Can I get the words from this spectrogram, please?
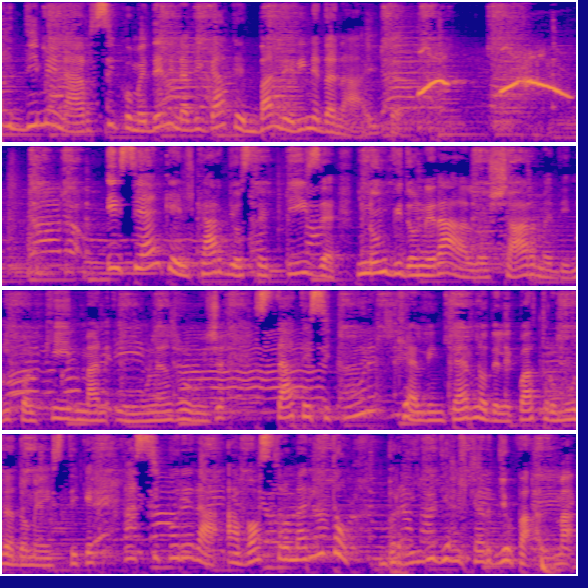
e dimenarsi come delle navigate ballerine da night. E se anche il cardio striptease non vi donerà lo charme di Nicole Kidman in Moulin Rouge, state sicure che all'interno delle quattro mura domestiche assicurerà a vostro marito brividi al cardiopalma.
